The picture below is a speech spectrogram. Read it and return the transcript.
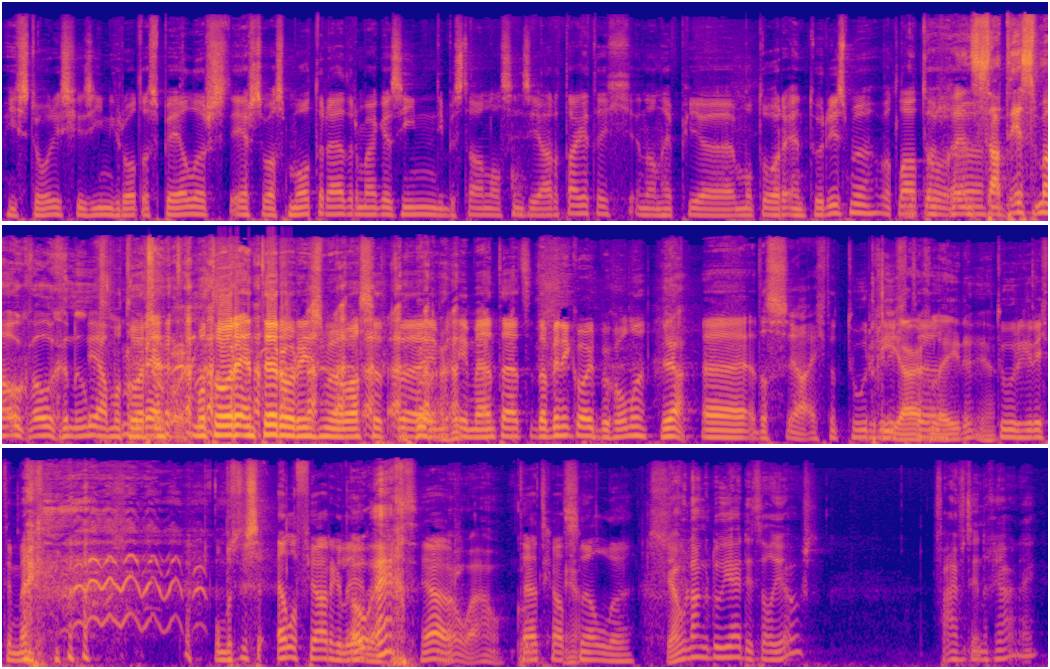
historisch gezien grote spelers. Het eerste was Motorrijder Magazine, die bestaan al sinds de jaren 80. En dan heb je Motoren en Toerisme, wat later... eh, sadisme ook wel genoemd. ja, motoren en, motoren en terrorisme was het eh, in, in mijn tijd. Daar ben ik ooit begonnen. Ja, Eh, dat is ja, echt een drie tourgerichte... jaar geleden. Ja. Tourgerichte mag- Ondertussen elf jaar geleden. Oh, echt? Ja, Oh, wauw. tijd gaat ja. snel. eh. Ja, hoe lang doe jij dit al, Joost? 25 jaar, denk ik?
